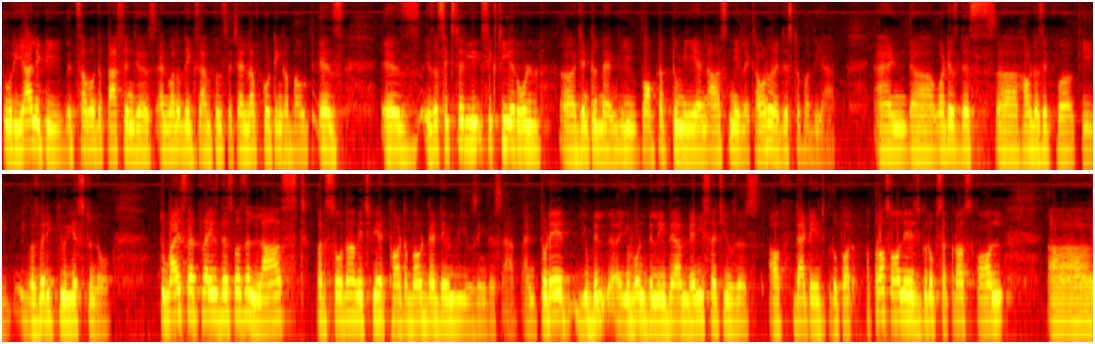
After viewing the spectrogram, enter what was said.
to reality with some of the passengers, and one of the examples which I love quoting about is is is a 60 60 year old uh, gentleman. He walked up to me and asked me like, I want to register for the app, and uh, what is this? Uh, how does it work? He he was very curious to know to my surprise, this was the last persona which we had thought about that they will be using this app. And today, you uh, you won't believe there are many such users of that age group or across all age groups, across all uh,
